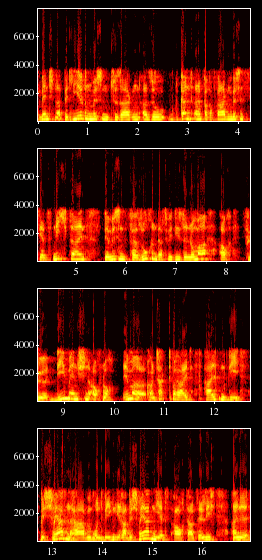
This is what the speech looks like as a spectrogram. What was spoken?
Menschen appellieren müssen, zu sagen, also ganz einfache Fragen müssen es jetzt nicht sein. Wir müssen versuchen, dass wir diese Nummer auch für die Menschen auch noch immer kontaktbereit halten, die Beschwerden haben und wegen ihrer Beschwerden jetzt auch tatsächlich eine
